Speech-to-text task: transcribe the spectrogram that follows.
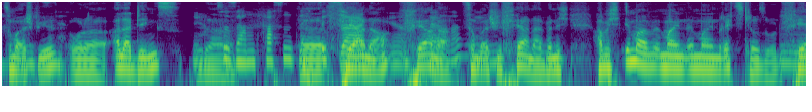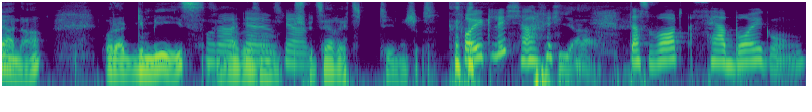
zum Beispiel, oder allerdings, ja, oder zusammenfassend lässt äh, sich ferner, sagen. Ja, ferner, zum mhm. Beispiel ferner. Wenn ich, habe ich immer in meinen, in meinen Rechtsklausuren, ferner oder gemäß, Oder, das äh, was ja. speziell rechtsthemisches. Folglich habe ich Ja, das Wort Verbeugung.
